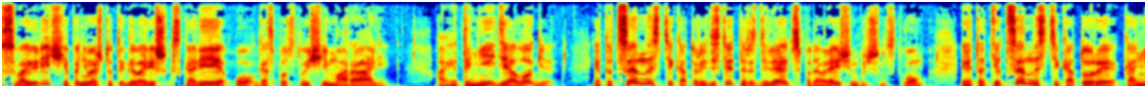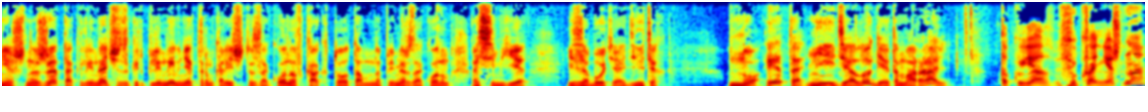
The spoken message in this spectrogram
свою речь, я понимаю, что ты говоришь скорее о господствующей морали, а это не идеология. Это ценности, которые действительно разделяются подавляющим большинством. Это те ценности, которые, конечно же, так или иначе закреплены в некотором количестве законов, как то, там, например, законом о семье и заботе о детях. Но это не идеология, это мораль. Так я, конечно,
